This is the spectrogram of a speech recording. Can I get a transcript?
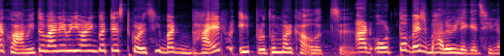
দেখো, আমি তো বাইরে বেরিয়ে অনেকবার টেস্ট করেছি বাট ভাইয়ের এই প্রথমবার খাওয়া হচ্ছে। আর ওর তো বেশ ভালোই লেগেছিল।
